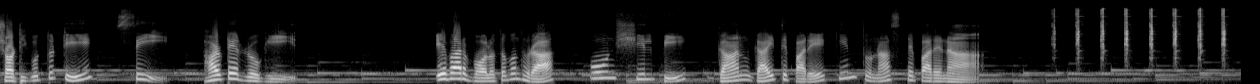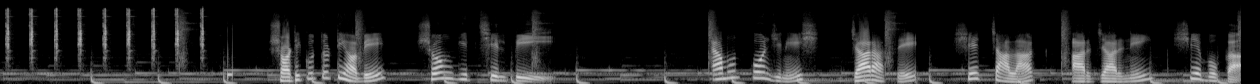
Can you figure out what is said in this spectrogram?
সঠিক উত্তরটি সি হার্টের রোগী। এবার বলো তো বন্ধুরা, কোন শিল্পী গান গাইতে পারে কিন্তু নাচতে পারে না? সঠিক উত্তরটি হবে সংগীত শিল্পী। এমন কোন জিনিস যার আছে সে চালাক আর যার নেই সে বোকা?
